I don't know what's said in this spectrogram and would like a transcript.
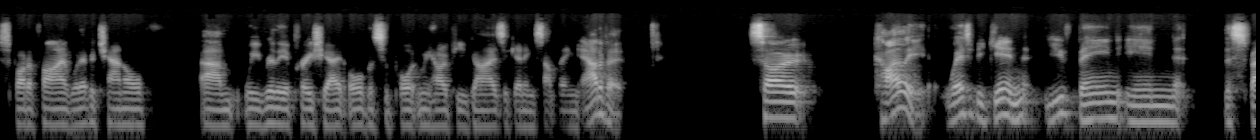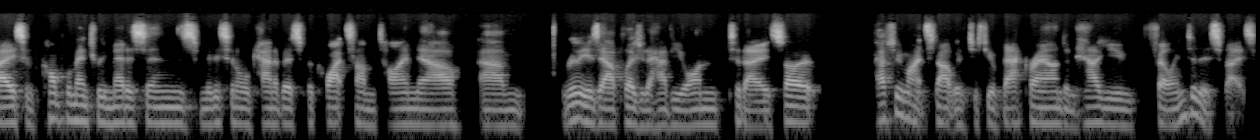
Spotify, whatever channel, um, we really appreciate all the support and we hope you guys are getting something out of it. So, Kylie, where to begin? You've been in the space of complementary medicines, medicinal cannabis for quite some time now. Um, really is our pleasure to have you on today. So perhaps we might start with just your background and how you fell into this space.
